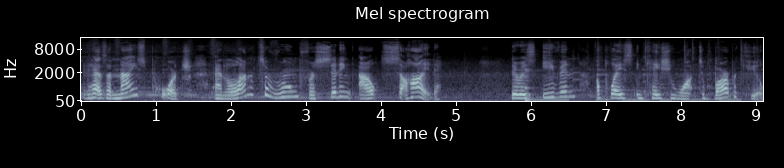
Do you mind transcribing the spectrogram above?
It has a nice porch and lots of room for sitting outside. There is even a place in case you want to barbecue.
